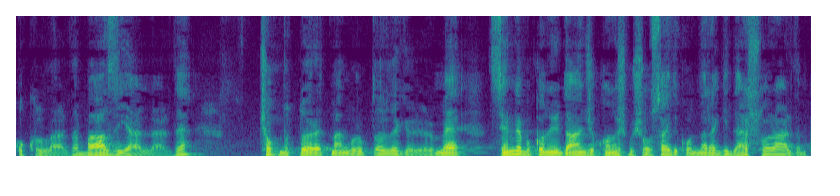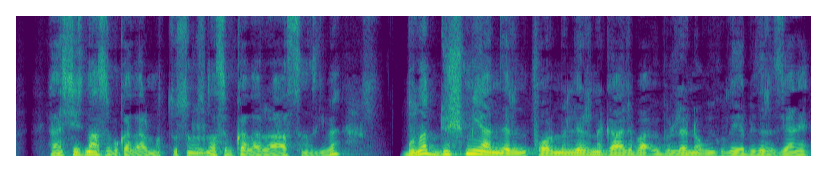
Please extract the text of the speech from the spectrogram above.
okullarda, bazı yerlerde çok mutlu öğretmen grupları da görüyorum ve seninle bu konuyu daha önce konuşmuş olsaydık onlara gider sorardım. Yani siz nasıl bu kadar mutlusunuz, nasıl bu kadar rahatsınız gibi. Buna düşmeyenlerin formüllerini galiba öbürlerine uygulayabiliriz. Yani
